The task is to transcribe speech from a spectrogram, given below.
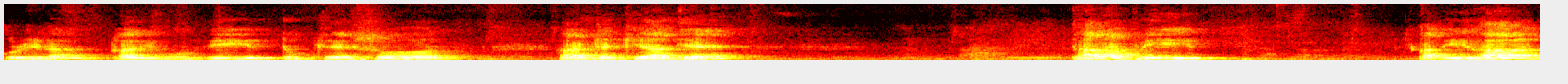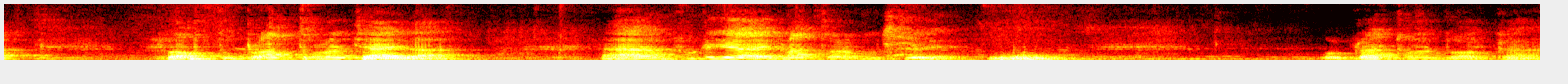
করি না? কালী মন্দির, দক্ষিণেশ্বর, আর একটা কি আছে? তারাপীঠ, কালীঘাট সব তো প্রার্থনার হ্যাঁ ছুটে যায়, প্রার্থনা করতে ওই প্রার্থনার দরকার।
